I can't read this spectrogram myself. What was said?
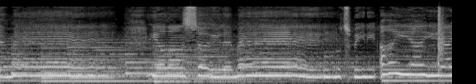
söyleme Yalan söyleme. Unut beni ay ay ay.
